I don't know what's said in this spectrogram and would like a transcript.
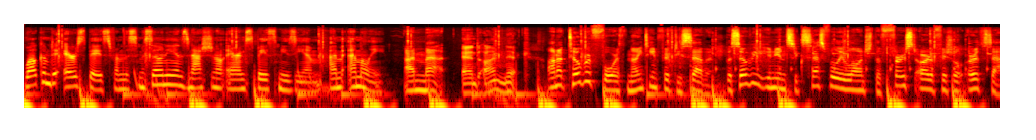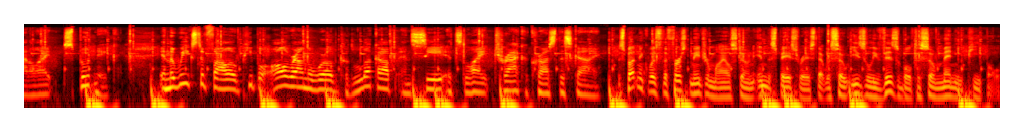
Welcome to Airspace from the Smithsonian's National Air and Space Museum. I'm Emily. I'm Matt. And I'm Nick. On October 4th, 1957, the Soviet Union successfully launched the first artificial Earth satellite, Sputnik. In the weeks to follow, people all around the world could look up and see its light track across the sky. Sputnik was the first major milestone in the space race that was so easily visible to so many people.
